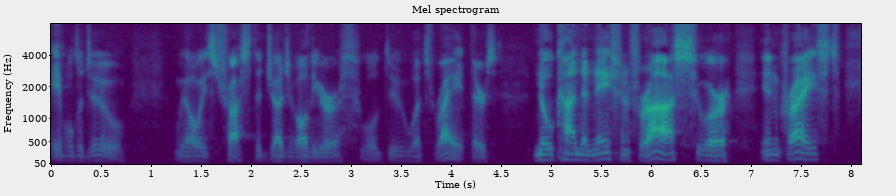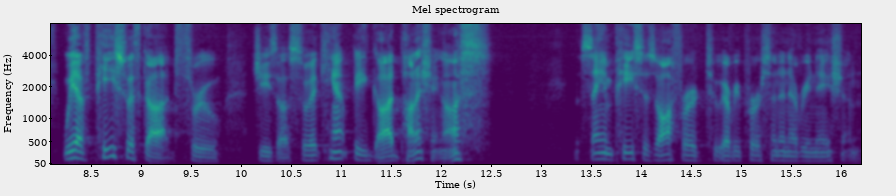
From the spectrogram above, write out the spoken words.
able to do. We always trust the judge of all the earth will do what's right. There's no condemnation for us who are in Christ. We have peace with God through Jesus, so it can't be God punishing us. The same peace is offered to every person in every nation.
